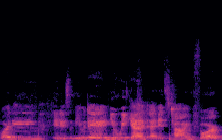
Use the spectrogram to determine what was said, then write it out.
morning! It is a new day, new weekend, and it's time for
